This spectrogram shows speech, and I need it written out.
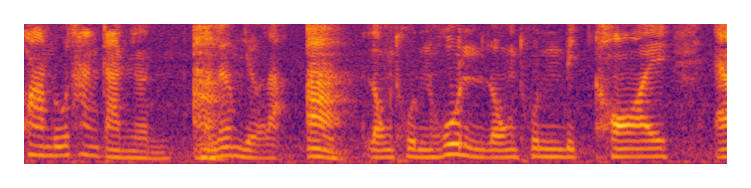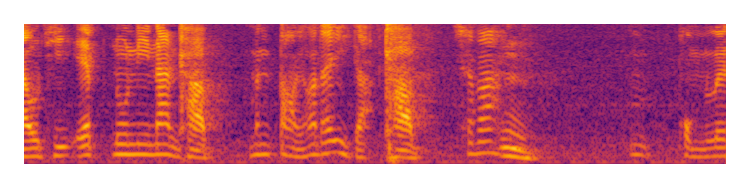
ความรู้ทางการเงินอะมันเริ่มเยอะละอะลงทุนหุ้น ลงทุนบิตคอย LTF นู่นนี่นั่นครับ มันต่อยอดได้อีกอะครับใช่ปะอืมอืมผมเลย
